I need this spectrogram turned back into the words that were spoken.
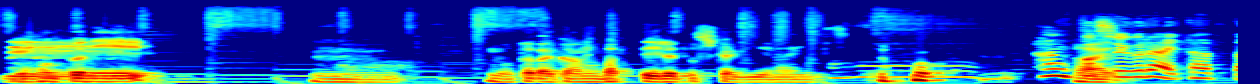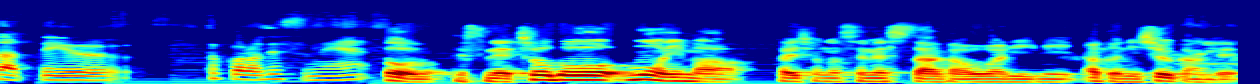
もう本当に、うん、もうただ頑張っているとしか言えないんですけど、半年ぐらい経ったっていうところですね。そうですね、ちょうどもう今、最初のセメスターが終わりに、あと2週間で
